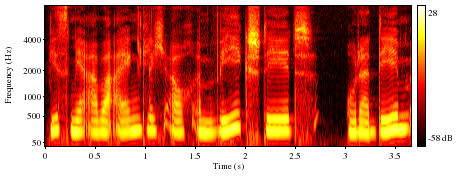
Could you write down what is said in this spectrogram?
wie es mir aber eigentlich auch im Weg steht oder dem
